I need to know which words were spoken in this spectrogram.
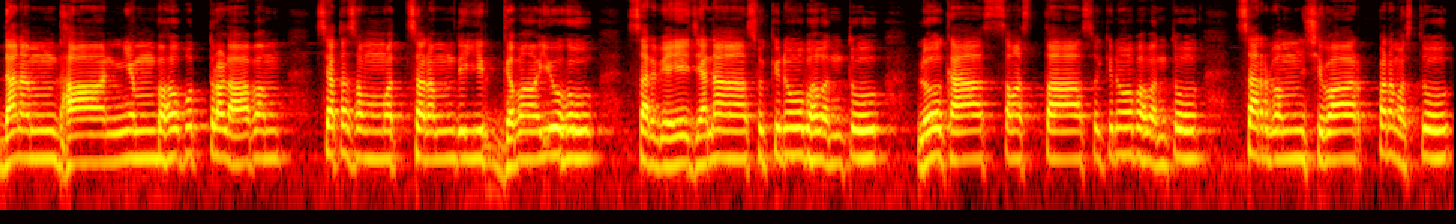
ధనం ధాన్యం బహుపుత్రలాభం శత సంవత్సరం దీర్ఘమాయు. సర్వే జనా సుఖినో భవంతు లోకా సమస్త సుఖినో భవంతు. సర్వం శివార్పణమస్తు.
